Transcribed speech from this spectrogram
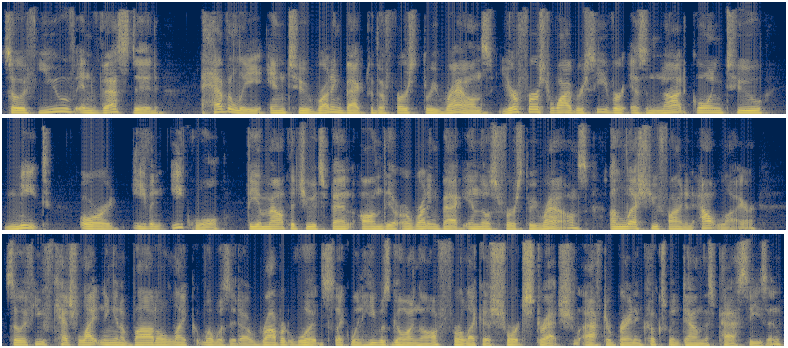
So if you've invested heavily into running back to the first three rounds, your first wide receiver is not going to meet or even equal the amount that you had spent on the a running back in those first three rounds, unless you find an outlier. So if you catch lightning in a bottle, like what was it, uh, Robert Woods, like when he was going off for like a short stretch after Brandin Cooks went down this past season,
